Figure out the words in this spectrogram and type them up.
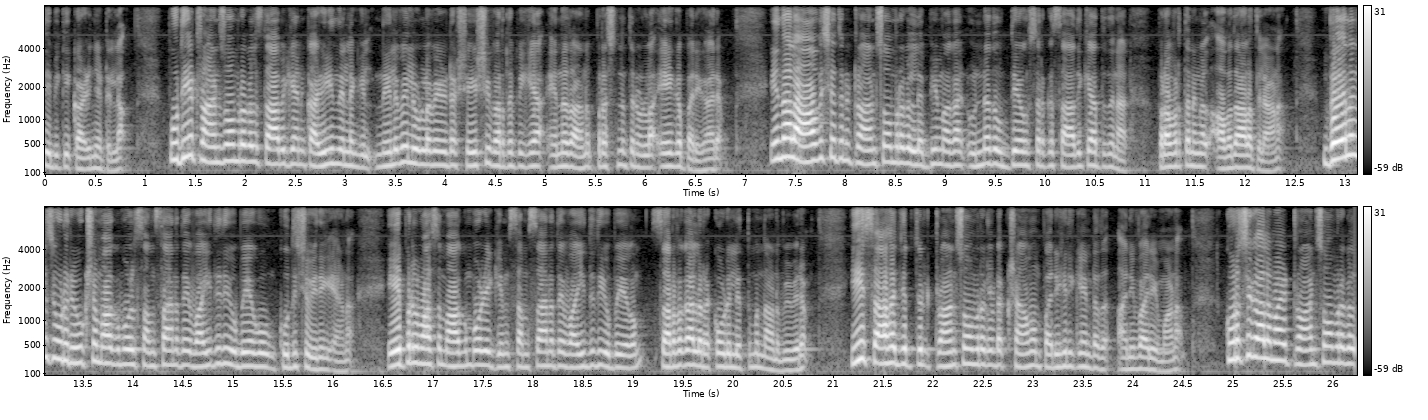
സി ബിക്ക് കഴിഞ്ഞിട്ടില്ല. പുതിയ ട്രാൻസ്ഫോമറുകൾ സ്ഥാപിക്കാൻ കഴിയുന്നില്ലെങ്കിൽ നിലവിലുള്ളവയുടെ ശേഷി വർദ്ധിപ്പിക്കുക എന്നതാണ് പ്രശ്നത്തിനുള്ള ഏക പരിഹാരം. എന്നാൽ ആവശ്യത്തിന് ട്രാൻസ്ഫോമറുകൾ ലഭ്യമാകാൻ ഉന്നത ഉദ്യോഗസ്ഥർക്ക് സാധിക്കാത്തതിനാൽ പ്രവർത്തനങ്ങൾ അവതാളത്തിലാണ്. വേനൽ ചൂട് രൂക്ഷമാകുമ്പോൾ സംസ്ഥാനത്തെ വൈദ്യുതി ഉപയോഗവും കുതിച്ചുയരുകയാണ്. ഏപ്രിൽ മാസം ആകുമ്പോഴേക്കും സംസ്ഥാനത്തെ വൈദ്യുതി ഉപയോഗം സർവകാല റെക്കോർഡിൽ എത്തുമെന്നാണ് വിവരം. ഈ സാഹചര്യത്തിൽ ട്രാൻസ്ഫോമറുകളുടെ ക്ഷാമം പരിഹരിക്കേണ്ടത് അനിവാര്യമാണ്. കുറച്ചു കാലമായി ട്രാൻസ്ഫോമറുകൾ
